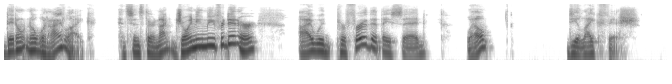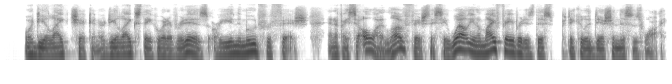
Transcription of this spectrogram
they don't know what I like. And since they're not joining me for dinner, I would prefer that they said, well, do you like fish? Or do you like chicken? Or do you like steak or whatever it is? Or are you in the mood for fish? And if I say, oh, I love fish, they say, well, you know, my favorite is this particular dish and this is why.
